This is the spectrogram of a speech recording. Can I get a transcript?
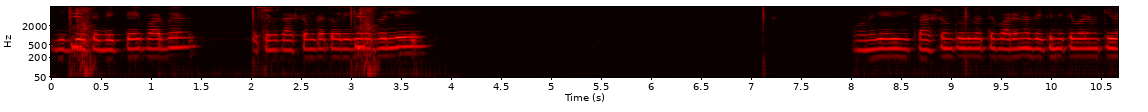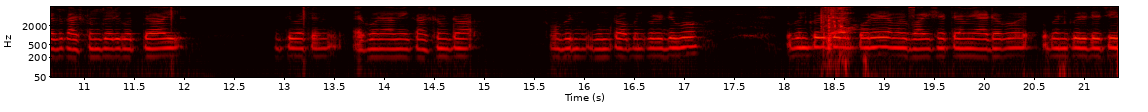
ভিডিওতে দেখতেই পারবেন। প্রথমে কাস্টমটা তৈরি করে ফেলি। অনেকেই কাস্টম তৈরি করতে পারে না, দেখে নিতে পারেন কীভাবে কাস্টম তৈরি করতে হয়। দেখতে পাচ্ছেন, এখন আমি কাস্টমটা ওপেন রুমটা ওপেন করে দেব ওপেন করে দেওয়ার পরে আমার ভাইয়ের সাথে আমি অ্যাড হব ওপেন করে দিয়েছি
